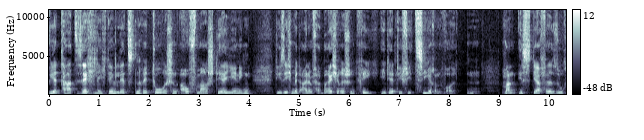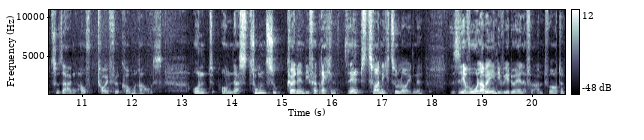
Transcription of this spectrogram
wir tatsächlich den letzten rhetorischen Aufmarsch derjenigen, die sich mit einem verbrecherischen Krieg identifizieren wollten. Man ist ja versucht zu sagen, auf Teufel komm raus. Und um das tun zu können, die Verbrechen selbst zwar nicht zu leugnen, sehr wohl aber individuelle Verantwortung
